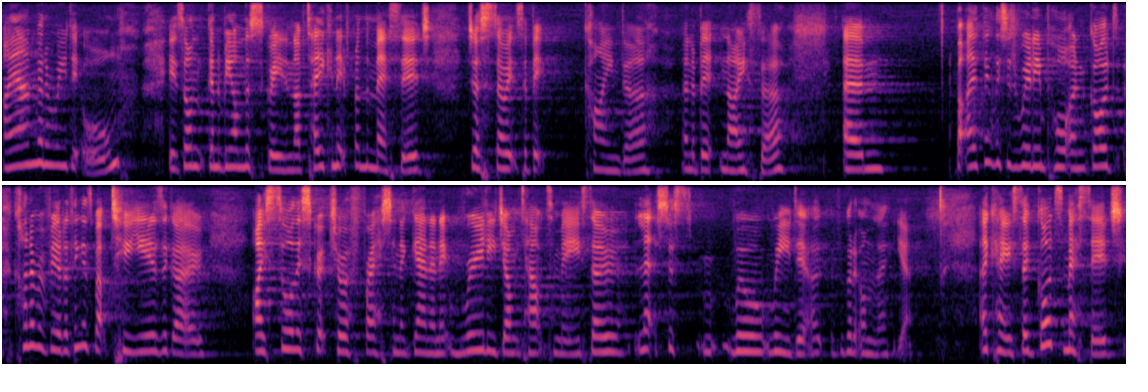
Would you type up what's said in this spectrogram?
I am going to read it all. It's going to be on the screen, and I've taken it from the message just so it's a bit kinder and a bit nicer. Um, but I think this is really important. God kind of revealed, I think it's about two years ago, I saw this scripture afresh and again, and it really jumped out to me. So let's just, we'll read it. Have we got it on there? Yeah. Okay, so God's message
